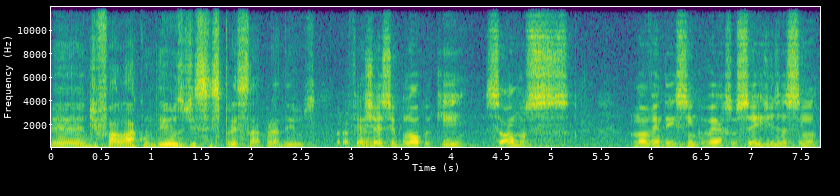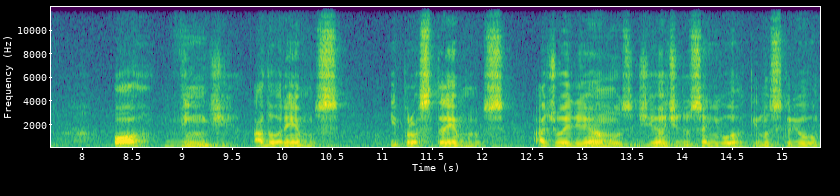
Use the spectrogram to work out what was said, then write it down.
é, de falar com Deus, de se expressar para Deus. Para fechar é. esse bloco aqui, Salmos 95, verso 6 diz assim, Ó, oh, vinde, adoremos e prostremos-nos, ajoelhamos diante do Senhor que nos criou.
